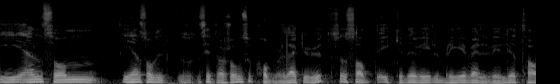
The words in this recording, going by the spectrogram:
i en, sånn, i en sånn situasjon så kommer du deg ikke ut, så sant ikke det vil bli velvilje ta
